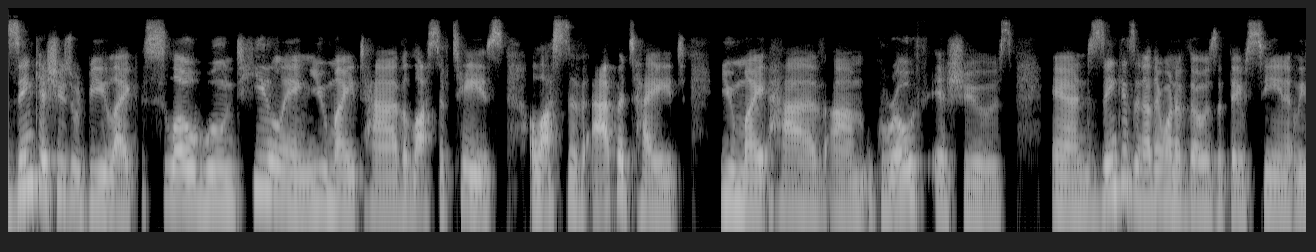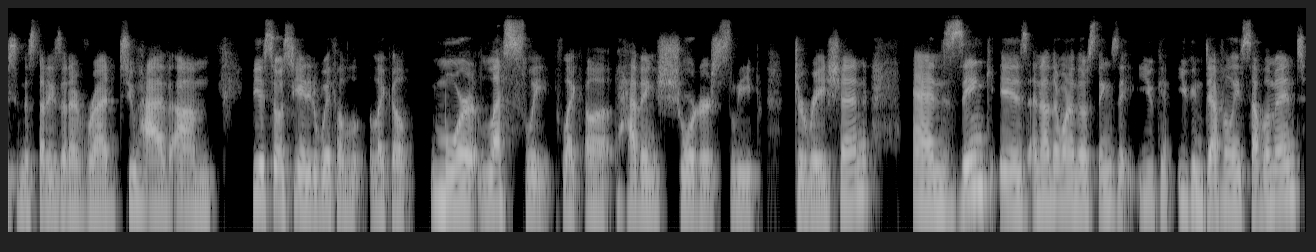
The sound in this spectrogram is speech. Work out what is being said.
Zinc issues would be like slow wound healing. You might have a loss of taste, a loss of appetite. You might have um, growth issues. And zinc is another one of those that they've seen, at least in the studies that I've read, to have um, be associated with a like a more less sleep, like uh, having shorter sleep duration. And zinc is another one of those things that you can you can definitely supplement.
